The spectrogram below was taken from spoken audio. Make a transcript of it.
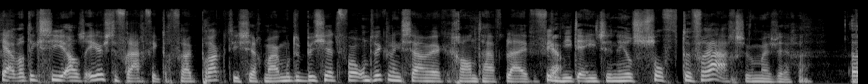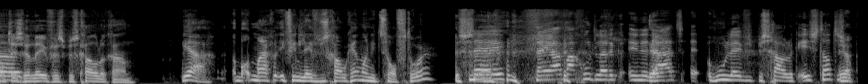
Ja, wat ik zie als eerste vraag vind ik toch vrij praktisch, zeg maar. Moet het budget voor ontwikkelingssamenwerking gehandhaafd blijven? Vind ik niet eens een heel softe vraag, zullen we maar zeggen. Wat is er levensbeschouwelijk aan? Ja, maar ik vind levensbeschouwing helemaal niet soft, hoor. Dus, nee, nou ja, maar goed, laat ik inderdaad, ja. hoe levensbeschouwelijk is dat? is ja. ook,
